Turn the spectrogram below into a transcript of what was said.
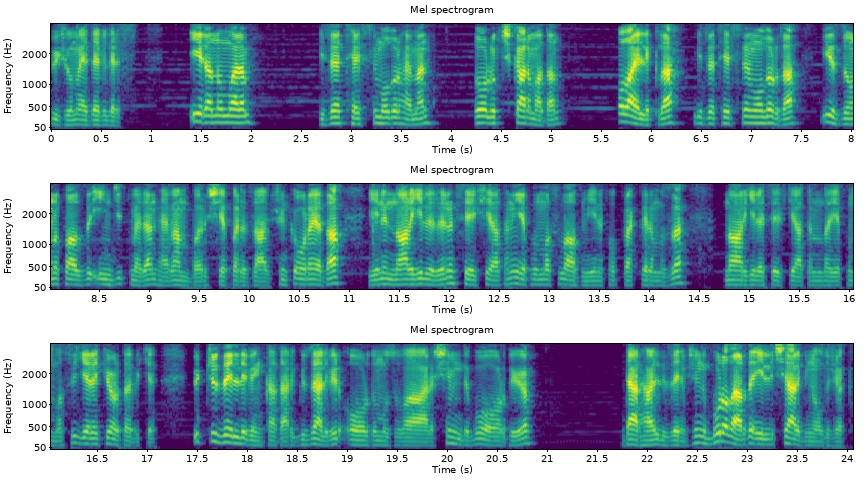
hücum edebiliriz. İran umarım bize teslim olur hemen. Zorluk çıkarmadan, kolaylıkla bize teslim olur da biz de onu fazla incitmeden hemen barış yaparız abi. Çünkü oraya da yeni nargilelerin sevkiyatının yapılması lazım yeni topraklarımıza. Nargile sevkiyatının da yapılması gerekiyor tabii ki. 350 bin kadar güzel bir ordumuz var. Şimdi bu orduyu derhal dizelim. Şimdi buralarda 50'şer bin olacak.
